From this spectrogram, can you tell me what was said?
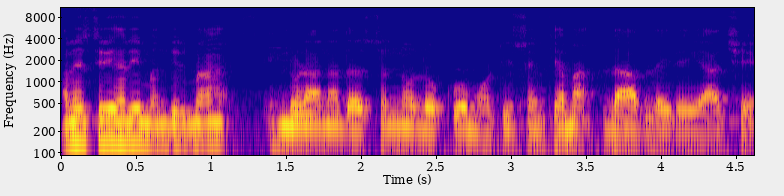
અને શ્રીહરિ મંદિરમાં હિંડોળાના દર્શનનો લોકો મોટી સંખ્યામાં લાભ લઈ રહ્યા છે.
